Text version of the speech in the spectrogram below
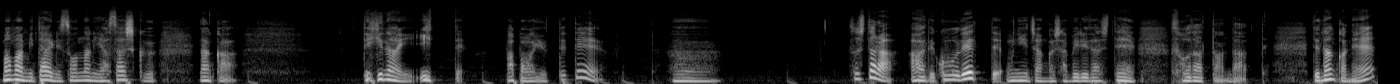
ママみたいにそんなに優しくなんかできないってパパは言っててうんそしたら、ああでこうでってお兄ちゃんが喋り出して、そうだったんだって。で、なんかね、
